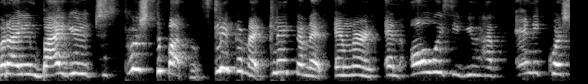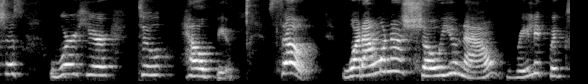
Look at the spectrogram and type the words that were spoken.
but I invite you to just push the buttons, click on it, click on it and learn. And always, if you have any questions, we're here to help you. So what I'm gonna show you now really quick,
